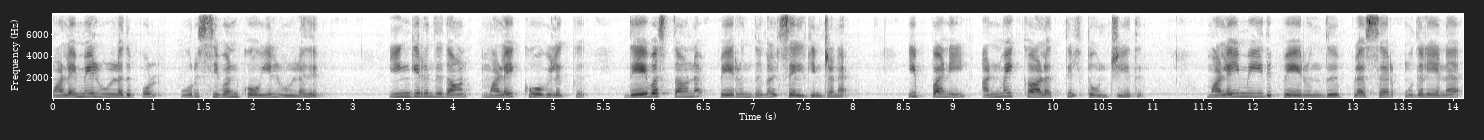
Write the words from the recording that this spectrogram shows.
மலைமேல் உள்ளது போல் ஒரு சிவன் கோயில் உள்ளது. இங்கிருந்துதான் மலைக்கோவிலுக்கு தேவஸ்தான பேருந்துகள் செல்கின்றன. இப்பணி அண்மை காலத்தில் தோன்றியது. மலை மீது பேருந்து பிளஸர் முதலியன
